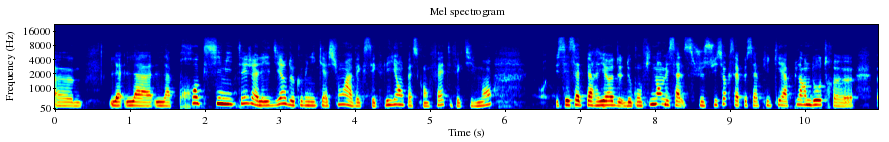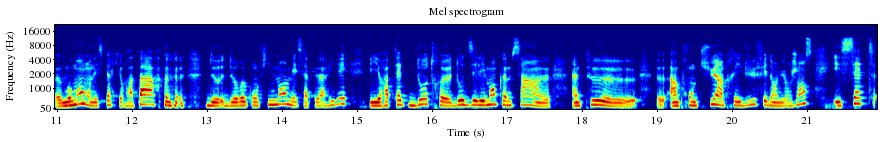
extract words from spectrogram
euh, la, proximité, j'allais dire, de communication avec ses clients parce qu'en fait, effectivement, c'est cette période de confinement, mais ça, je suis sûre que ça peut s'appliquer à plein d'autres euh, euh, moments. On espère qu'il n'y aura pas de, reconfinement, mais ça peut arriver. Mais il y aura peut-être d'autres d'autres éléments comme ça, un peu impromptus, imprévus, faits dans l'urgence. Et cet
